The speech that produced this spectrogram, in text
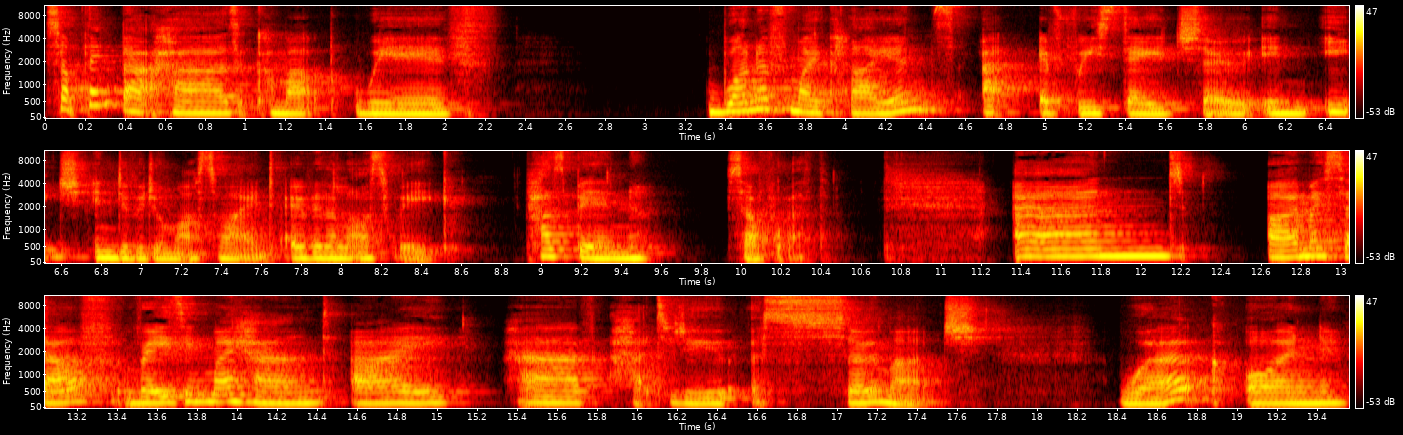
Something that has come up with one of my clients at every stage, so in each individual mastermind over the last week, has been self worth. And I myself, raising my hand, I have had to do so much work on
